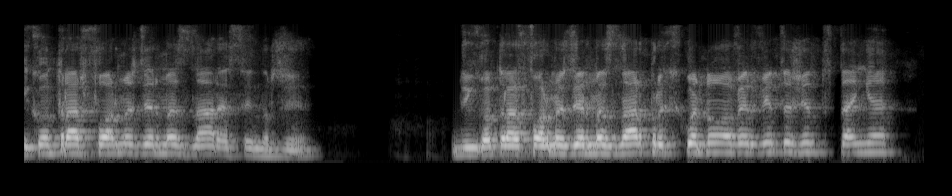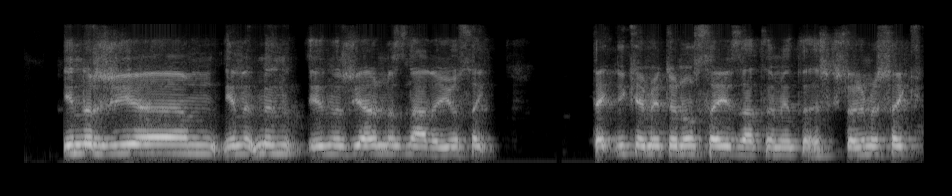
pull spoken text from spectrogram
encontrar formas de armazenar essa energia. De encontrar formas de armazenar para que quando não houver vento a gente tenha energia, energia armazenada. E eu sei, tecnicamente eu não sei exatamente as questões, mas sei que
